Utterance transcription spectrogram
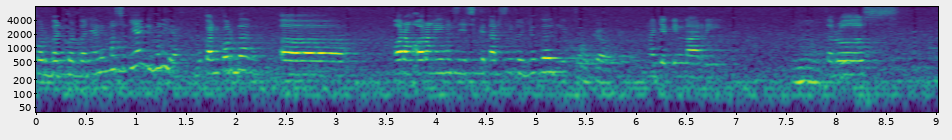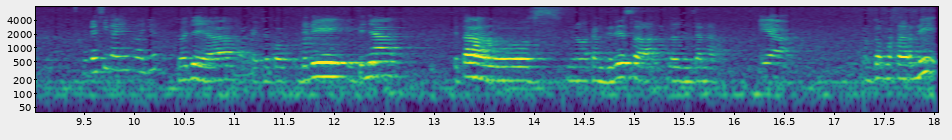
korban-korbannya maksudnya gimana ya bukan korban eh, orang-orang yang di sekitar situ juga gitu Oke oke. ngajakin lari Hmm. terus udah sih kayaknya itu aja Itu aja ya. Oke cukup. Jadi intinya kita harus menyelamatkan diri saat dalam bencana. iya Untuk Mas Ardi,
